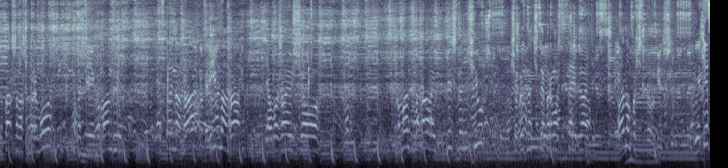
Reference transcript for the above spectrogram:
це перша наша перемога над цією командою. Достойна гра, рівна гра. Я вважаю, що команди награли більше на нічю, щоб визначити переможця серії пенальті. Але нам пощастило більше. В яких,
